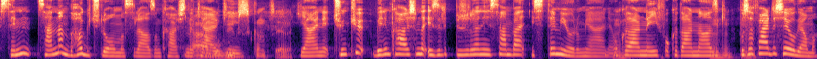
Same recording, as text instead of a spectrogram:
Senin senden daha güçlü olması lazım karşındaki bu erkeğin. büyük sıkıntı evet. Yani çünkü benim karşımda ezilip büzülen insan ben istemiyorum yani. O kadar naif, o kadar nazik. Bu sefer de şey oluyor ama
